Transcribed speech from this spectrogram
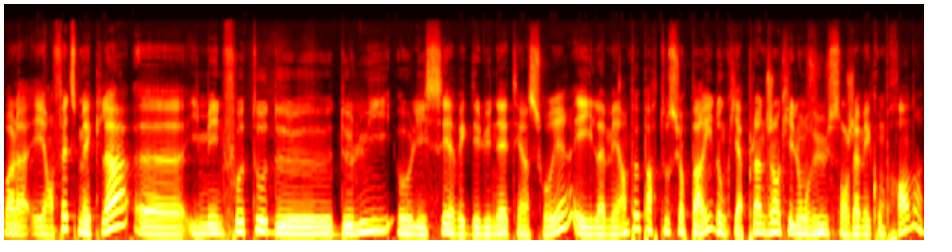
Voilà, et en fait, ce mec-là, euh, il met une photo de, de lui au lycée avec des lunettes et un sourire, et il la met un peu partout sur Paris, donc il y a plein de gens qui l'ont vu sans jamais comprendre,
